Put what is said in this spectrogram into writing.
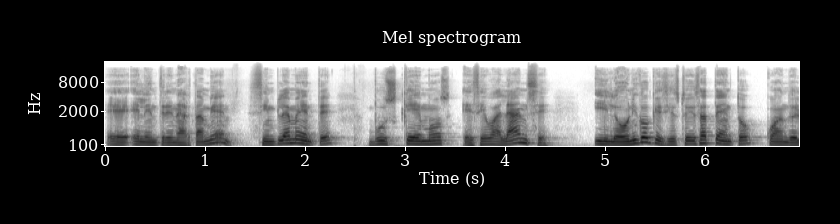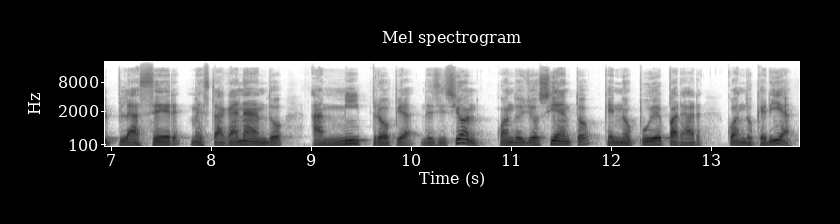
Eh, el entrenar también. Simplemente busquemos ese balance. Y lo único que sí estoy es atento cuando el placer me está ganando a mi propia decisión, cuando yo siento que no pude parar cuando quería.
